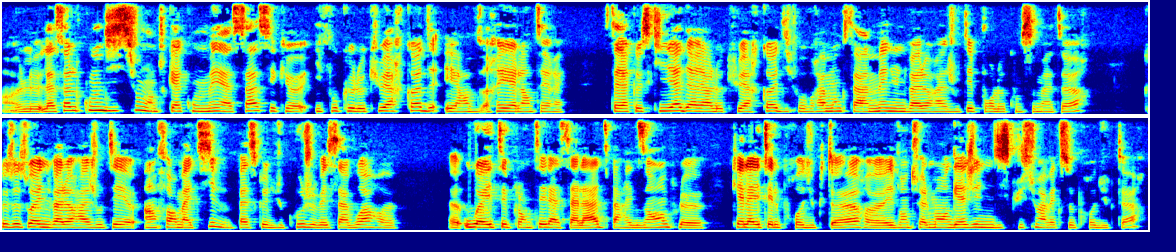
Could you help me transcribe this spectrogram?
la seule condition, en tout cas, qu'on met à ça, c'est qu'il faut que le QR code ait un réel intérêt. C'est-à-dire que ce qu'il y a derrière le QR code, il faut vraiment que ça amène une valeur ajoutée pour le consommateur, que ce soit une valeur ajoutée euh, informative, parce que du coup, je vais savoir euh, où a été plantée la salade, par exemple, quel a été le producteur, éventuellement engager une discussion avec ce producteur,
